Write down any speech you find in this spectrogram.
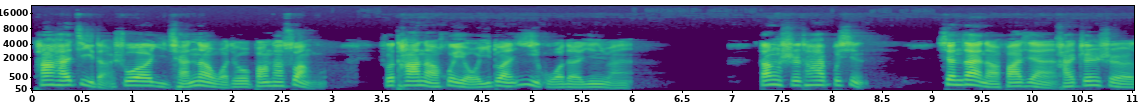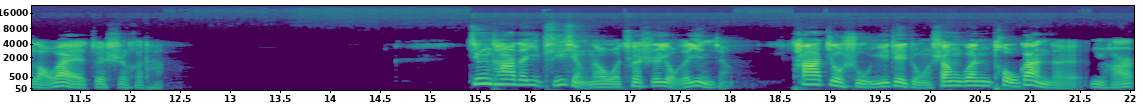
他还记得说，以前呢我就帮他算过，说他呢会有一段异国的姻缘。当时他还不信，现在呢发现还真是老外最适合他。经他的一提醒呢，我确实有了印象，她就属于这种伤官透干的女孩。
